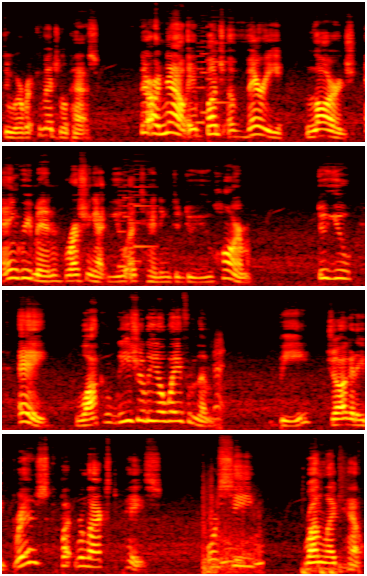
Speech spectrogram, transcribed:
through a conventional pass. There are now a bunch of very large, angry men rushing at you, attending to do you harm. Do you A. Walk leisurely away from them? B. Jog at a brisk but relaxed pace? Or C. Run like hell?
